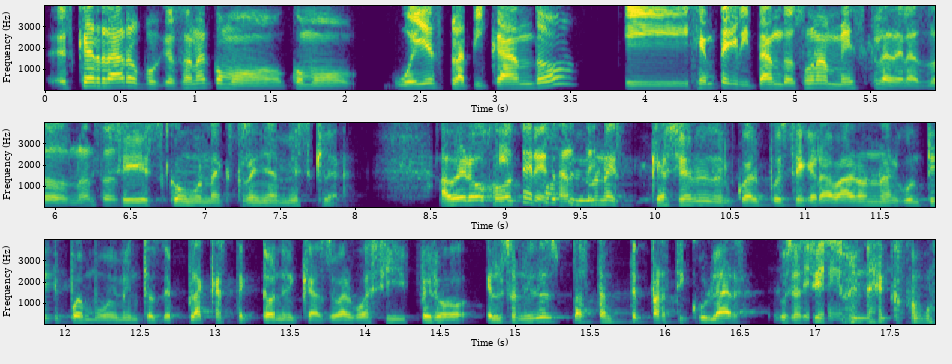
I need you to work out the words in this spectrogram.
es que es raro porque suena como como güeyes platicando y gente gritando. Es una mezcla de las dos, ¿no? sí, es como una extraña mezcla. A ver, ojo, esto puede tener una explicación en el cual pues se grabaron algún tipo de movimientos de placas tectónicas o algo así, pero el sonido es bastante particular. O sea, sí, suena como,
